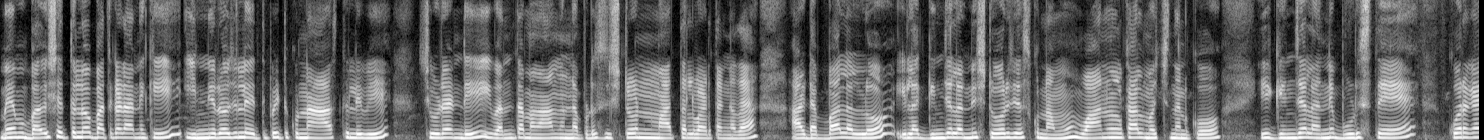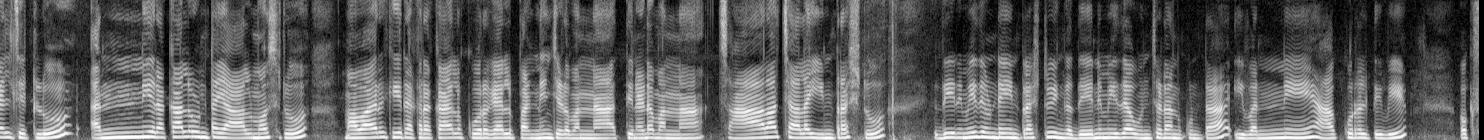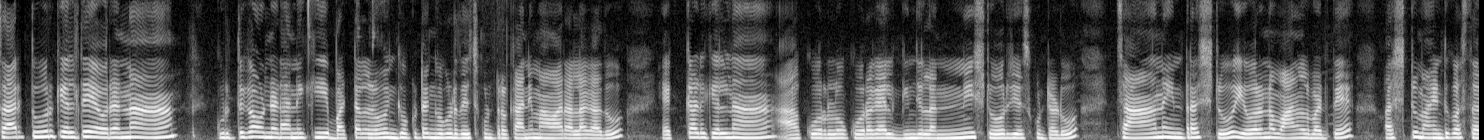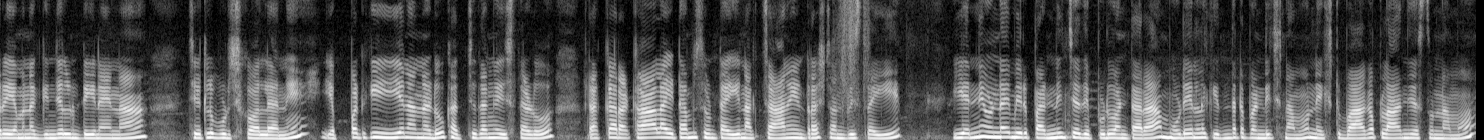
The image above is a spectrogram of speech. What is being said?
మేము భవిష్యత్తులో బతకడానికి ఇన్ని రోజులు ఎత్తిపెట్టుకున్న ఆస్తులు ఇవి. చూడండి ఇవంతా మా మామ ఉన్నప్పుడు సిస్టోన్ మాత్రలు పడతాం కదా. ఆ డబ్బాలలో ఇలా గింజలన్నీ స్టోర్ చేసుకున్నాము. వానల కాలం వచ్చిందనుకో ఈ గింజలన్నీ బుడిస్తే కూరగాయల చెట్లు అన్ని రకాలు ఉంటాయి ఆల్మోస్ట్. మా వారికి రకరకాల కూరగాయలు పండించడం అన్నా తినడం అన్నా చాలా చాలా ఇంట్రెస్ట్. దీని మీద ఉండే ఇంట్రెస్ట్ ఇంకా దేని మీద ఉంచడం అనుకుంటా ఇవన్నీ ఆకుకూరలు టీవీ ఒకసారి టూర్కి వెళ్తే ఎవరన్నా గుర్తుగా ఉండడానికి బట్టలు ఇంకొకటి ఇంకొకటి తెచ్చుకుంటారు. కానీ మా వారు అలా కాదు. ఎక్కడికి వెళ్ళినా ఆకుకూరలు కూరగాయల గింజలు అన్నీ స్టోర్ చేసుకుంటాడు. చాలా ఇంట్రెస్ట్. ఎవరైనా వానలు పడితే ఫస్ట్ మా ఇంటికి వస్తారు. ఏమైనా గింజలు ఉంటేనైనా చెట్లు పుడుచుకోవాలి అని. ఎప్పటికీ ఈయన అన్నాడు ఖచ్చితంగా ఇస్తాడు. రకరకాల ఐటమ్స్ ఉంటాయి. నాకు చాలా ఇంట్రెస్ట్ అనిపిస్తాయి. ఇవన్నీ ఉన్నాయి మీరు పండించేది ఎప్పుడు అంటారా? మూడేళ్ళ కిందట పండించినాము నెక్స్ట్ బాగా ప్లాన్ చేస్తున్నాము.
